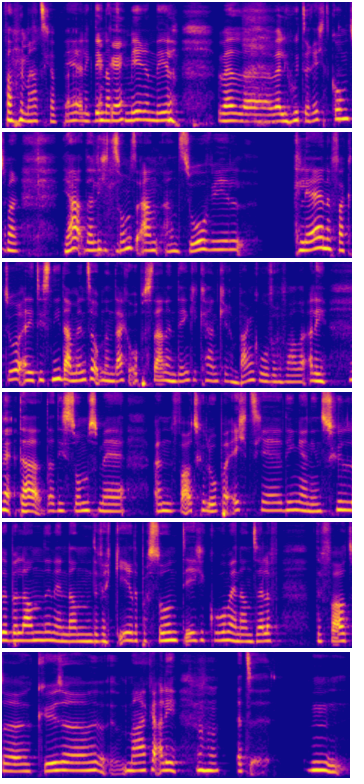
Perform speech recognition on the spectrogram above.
van de maatschappij. En ik denk dat het merendeel wel, eh, wel goed terechtkomt. Maar ja, dat ligt soms aan, aan zoveel kleine factoren. Allee, het is niet dat mensen op een dag opstaan en denken ik ga een keer een bank overvallen. Allee, Nee. dat, dat is soms met een fout gelopen echtscheiding en in schulden belanden en dan de verkeerde persoon tegenkomen en dan zelf de foute keuze maken. Allee, Mhm. het, eh, m-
